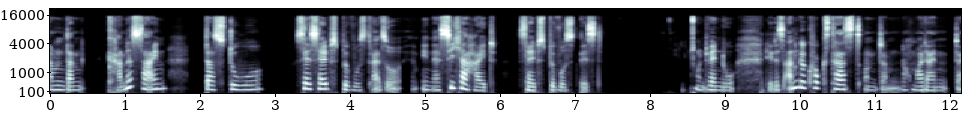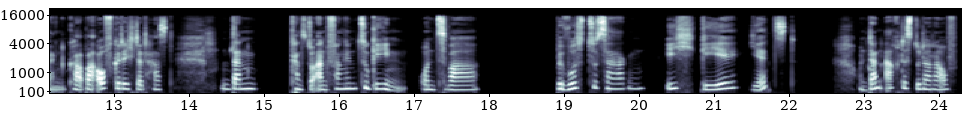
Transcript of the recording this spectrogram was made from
ähm, dann kann es sein, dass du sehr selbstbewusst, also in der Sicherheit selbstbewusst bist. Und wenn du dir das angeguckt hast und ähm, nochmal deinen dein Körper aufgerichtet hast, dann kannst du anfangen zu gehen. Und zwar bewusst zu sagen, ich gehe jetzt. Und dann achtest du darauf,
